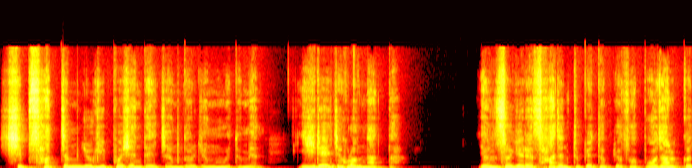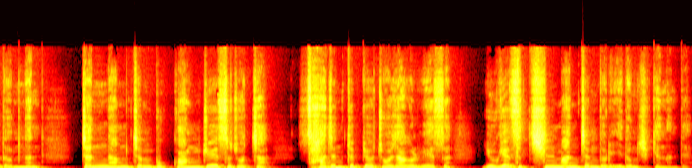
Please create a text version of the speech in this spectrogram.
14.62% 정도를 영웅에 두면 이례적으로 낮다. 윤석열의 사전투표 득표수 보잘것없는 전남 전북 광주에서조차 사전투표 조작을 위해서 6에서 7만 정도를 이동시켰는데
